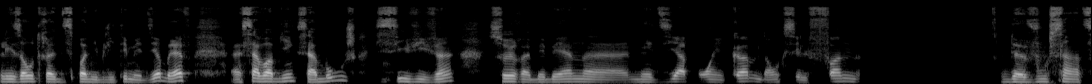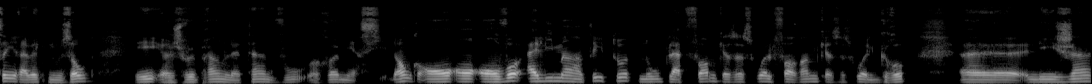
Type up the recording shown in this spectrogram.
les autres disponibilités médias. Bref, ça va bien, ça bouge, c'est vivant sur bbnmedia.com, donc c'est le fun de vous sentir avec nous autres et euh, je veux prendre le temps de vous remercier. Donc, on, va alimenter toutes nos plateformes, que ce soit le forum, que ce soit le groupe, euh, les gens,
